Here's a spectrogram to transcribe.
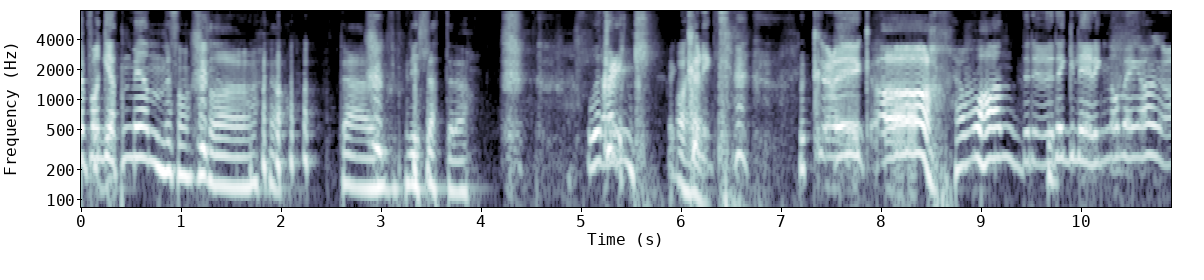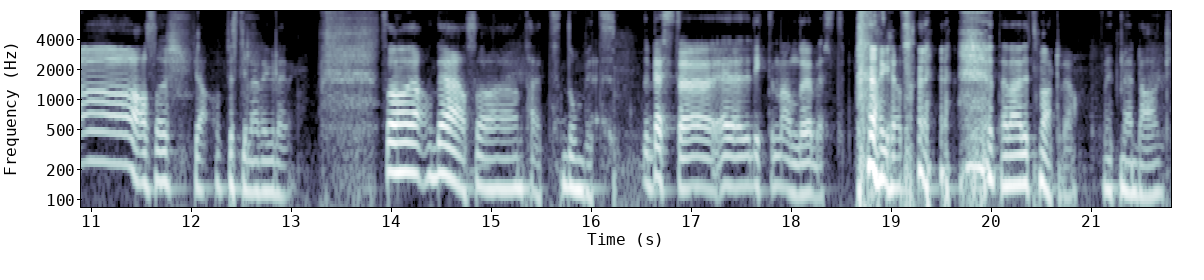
uh, bagetten min?' liksom. Så ja. Det er litt lettere. Er? Og Klikk! Klikk! Åh, jeg må ha en regulering nå med en gang! Åh, altså, ja, bestiller en regulering. Så ja, det er altså en teit, dum bit. Det beste Jeg likte den andre best. Greit. Den er litt smartere, ja. Litt mer lag.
